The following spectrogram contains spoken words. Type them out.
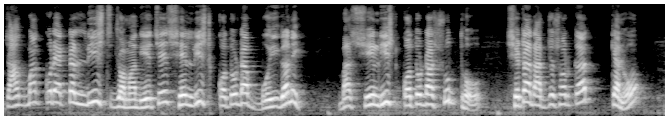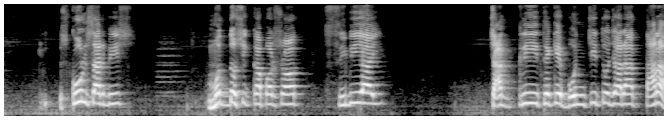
জাগমাগ করে একটা লিস্ট জমা দিয়েছে। সে লিস্ট কতটা বৈজ্ঞানিক বা সে লিস্ট কতটা শুদ্ধ, সেটা রাজ্য সরকার কেন? স্কুল সার্ভিস মধ্যশিক্ষা পর্ষদ, সিবিআই, চাকরি থেকে বঞ্চিত যারা, তারা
